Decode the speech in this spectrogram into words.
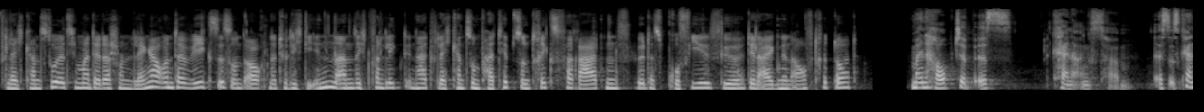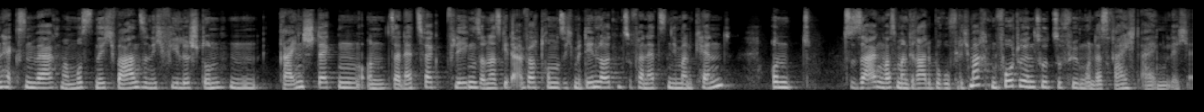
Vielleicht kannst du als jemand, der da schon länger unterwegs ist und auch natürlich die Innenansicht von LinkedIn hat, vielleicht kannst du ein paar Tipps und Tricks verraten für das Profil, für den eigenen Auftritt dort? Mein Haupttipp ist, keine Angst haben. Es ist kein Hexenwerk, man muss nicht wahnsinnig viele Stunden reinstecken und sein Netzwerk pflegen, sondern es geht einfach darum, sich mit den Leuten zu vernetzen, die man kennt und zu sagen, was man gerade beruflich macht, ein Foto hinzuzufügen und das reicht eigentlich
